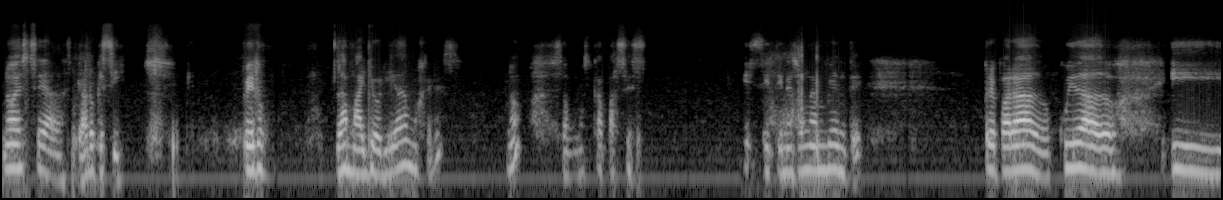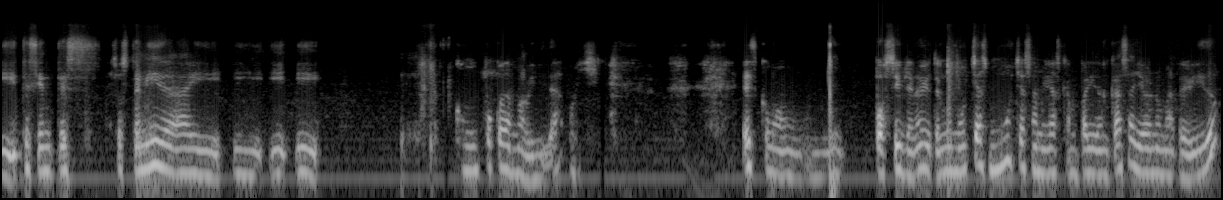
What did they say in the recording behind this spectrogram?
no deseadas, claro que sí, pero la mayoría de mujeres, ¿no? Somos capaces. Y si tienes un ambiente preparado, cuidado y te sientes sostenida y, y con un poco de amabilidad, oye, es como posible, ¿no? Yo tengo muchas, muchas amigas que han parido en casa, yo no me he atrevido,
